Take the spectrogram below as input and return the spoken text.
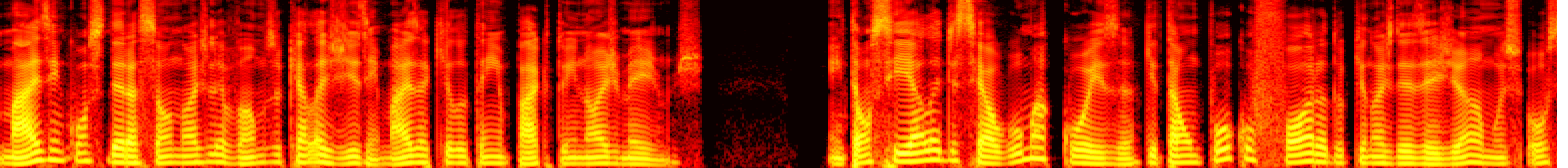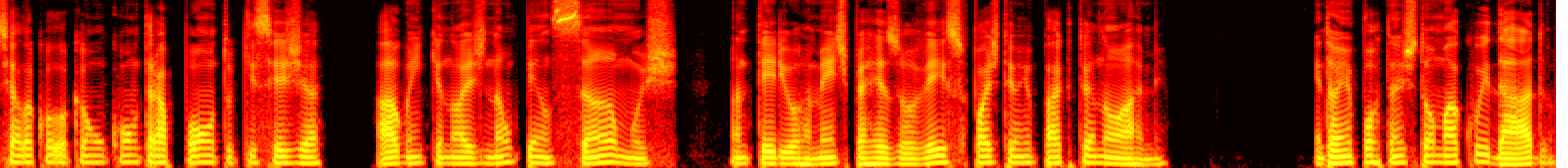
mais em consideração nós levamos o que elas dizem, mais aquilo tem impacto em nós mesmos. Então, se ela disser alguma coisa que está um pouco fora do que nós desejamos, ou se ela colocar um contraponto que seja algo em que nós não pensamos anteriormente para resolver, isso pode ter um impacto enorme. Então, é importante tomar cuidado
